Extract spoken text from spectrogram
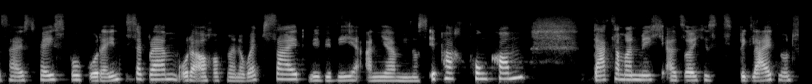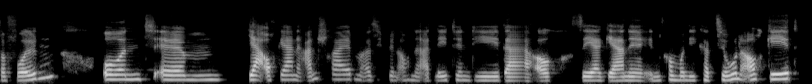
das heißt Facebook oder Instagram oder auch auf meiner Website www.anja-ippach.com. Da kann man mich als solches begleiten und verfolgen und ähm, ja auch gerne anschreiben. Also ich bin auch eine Athletin, die da auch sehr gerne in Kommunikation auch geht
